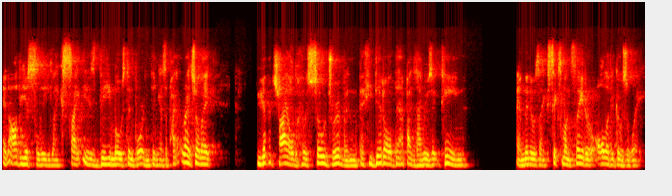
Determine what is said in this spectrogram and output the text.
And obviously, like sight is the most important thing as a pilot, right? So, like, you have a child who's so driven that he did all that by the time he was 18. And then it was like six months later, all of it goes away.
